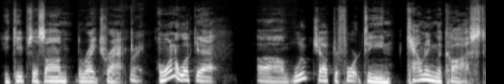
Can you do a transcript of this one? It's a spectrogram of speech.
He keeps us on the right track. Right. I want to look at um, Luke chapter 14, counting the cost.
